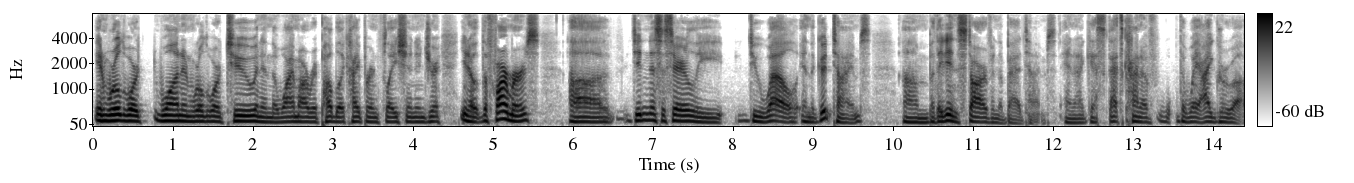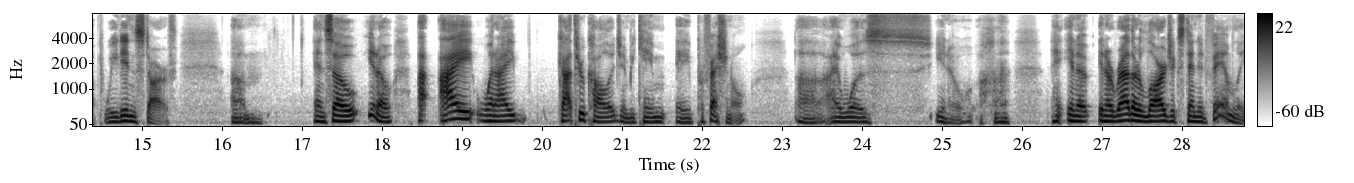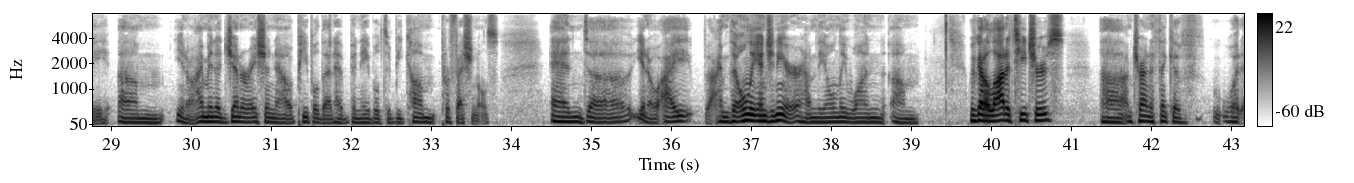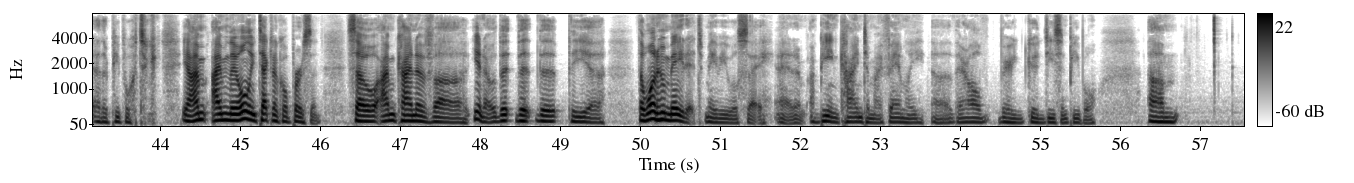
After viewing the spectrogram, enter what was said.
in World War One and World War Two, and in the Weimar Republic, hyperinflation, and you know the farmers uh, didn't necessarily do well in the good times, um, but they didn't starve in the bad times. And I guess that's kind of the way I grew up. We didn't starve. Um, and so, you know, I, I, when I got through college and became a professional, uh, I was, you know, in a in a rather large extended family. Um, you know, I'm in a generation now of people that have been able to become professionals, and uh, you know I I'm the only engineer. I'm the only one. Um, we've got a lot of teachers. Uh, I'm trying to think of what other people would. yeah, I'm I'm the only technical person, so I'm kind of uh, you know the the the the uh, the one who made it. Maybe we'll say, and I'm, being kind to my family. Uh, they're all very good, decent people. Um,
